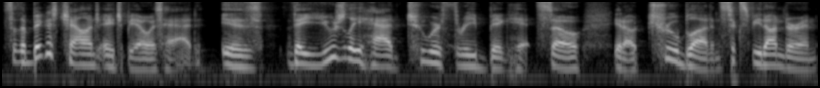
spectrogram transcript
So, the biggest challenge HBO has had is they usually had two or three big hits. So, you know, True Blood and Six Feet Under and,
